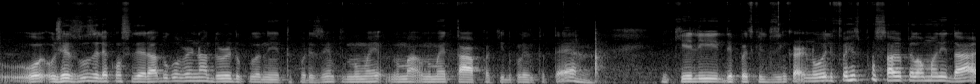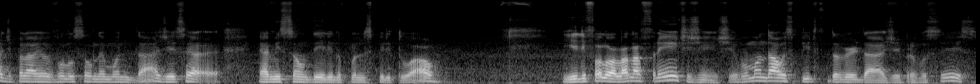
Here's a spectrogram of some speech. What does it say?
o, o, Jesus ele é considerado o governador do planeta, por exemplo, numa, numa, numa etapa aqui do planeta Terra, em que ele, depois que ele desencarnou, ele foi responsável pela humanidade, pela evolução da humanidade. Essa é, é a missão dele no plano espiritual. E ele falou: ó, lá na frente, gente, eu vou mandar o espírito da verdade aí para vocês,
